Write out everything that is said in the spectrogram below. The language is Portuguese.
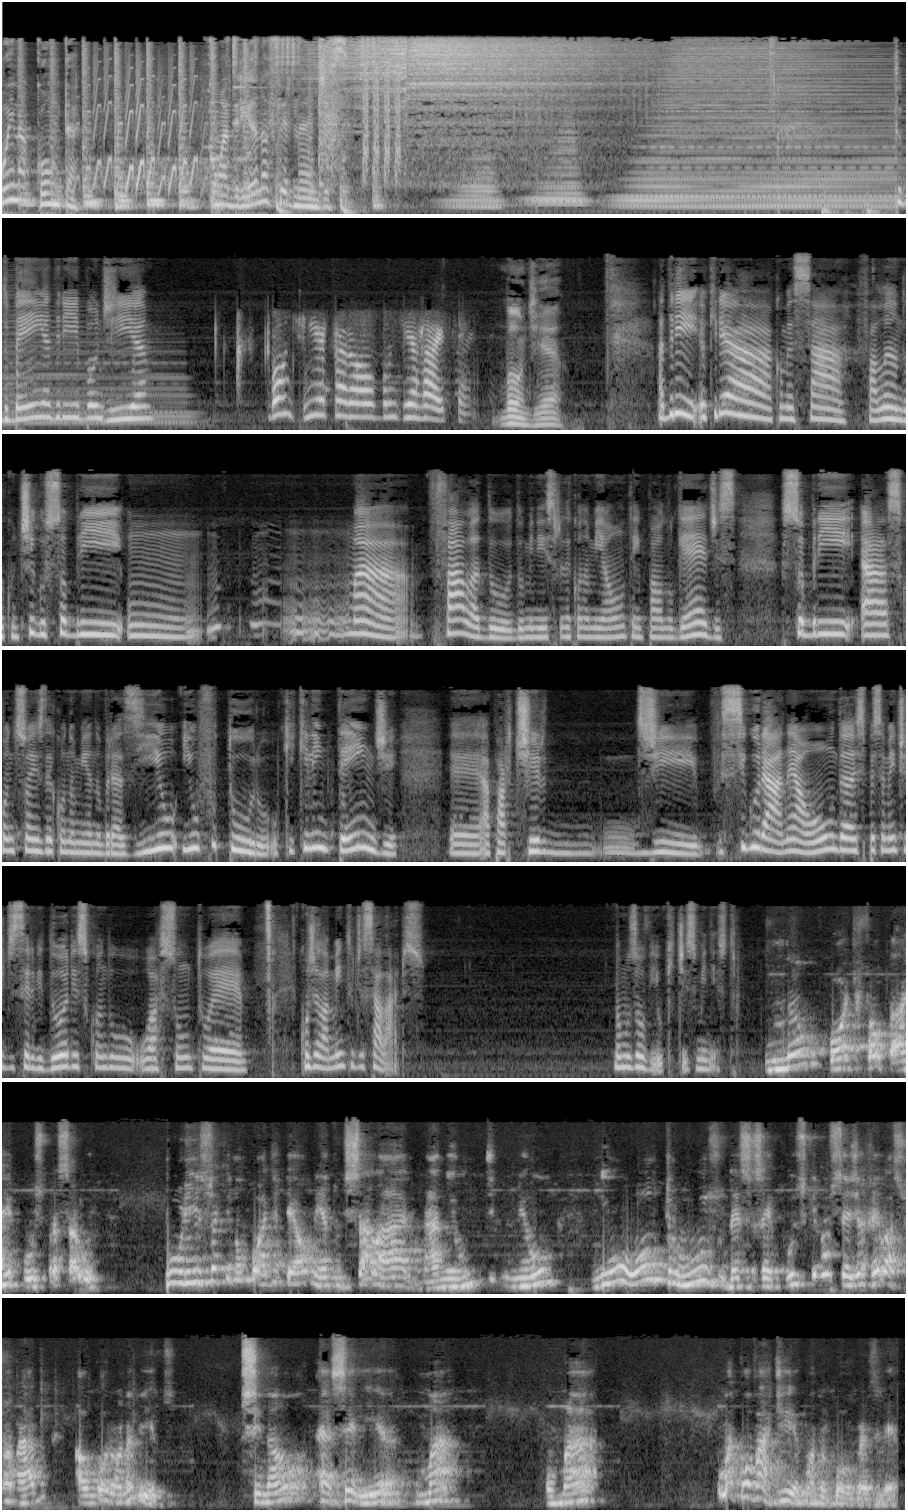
Põe na Conta, com Adriana Fernandes. Tudo bem, Adri? Bom dia. Bom dia, Carol. Bom dia, Raíssa. Bom dia. Adri, eu queria começar falando contigo sobre um, uma fala do, do ministro da Economia ontem, Paulo Guedes, sobre as condições da economia no Brasil e o futuro. O que, que ele entende é, a partir de segurar né, a onda, especialmente de servidores, quando o assunto é congelamento de salários. Vamos ouvir o que disse o ministro. Não pode faltar recurso para a saúde. Por isso é que não pode ter aumento de salário, né? nenhum, nenhum, nenhum outro uso desses recursos que não seja relacionado ao coronavírus. Senão, é, seria uma, uma uma covardia contra o povo brasileiro.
